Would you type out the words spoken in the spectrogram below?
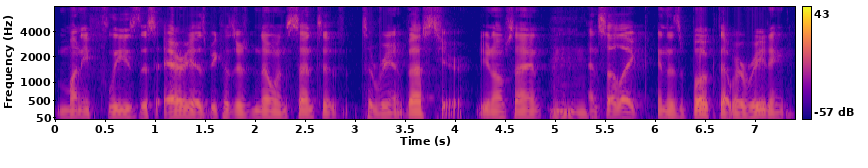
money flees this area is because there's no incentive to reinvest here. You know what I'm saying? Mm-hmm. And so, like in this book that we're reading,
